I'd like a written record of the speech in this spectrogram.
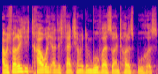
Aber ich war richtig traurig, als ich fertig war mit dem Buch, weil es so ein tolles Buch ist.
